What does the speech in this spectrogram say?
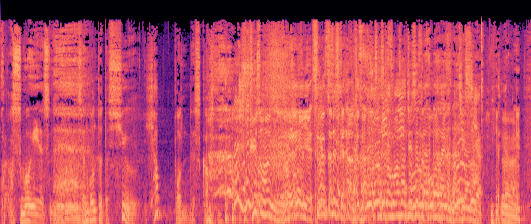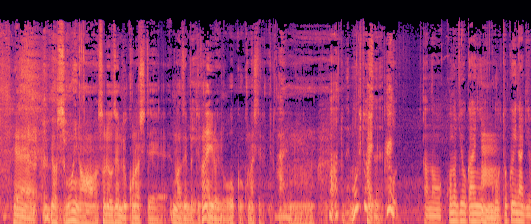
これはすごいですね。1000本というと週100本ですか？計算入るいやいや、数学科ですから、とか。さすがマサチューセッツ工科大学は違うな。いや、すごいなそれを全部こなして、まあ全部っていうかね、いろいろ多くをこなしてるっていう。はいまあ、あとねもう一つ、はいあのこの業界にこう得意な状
